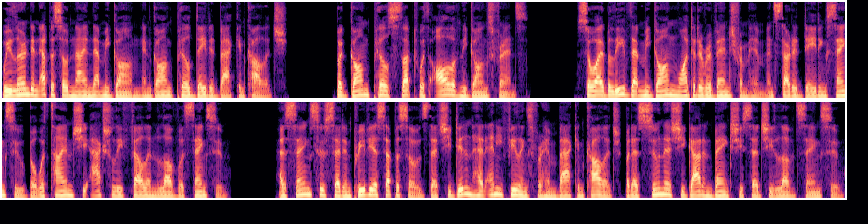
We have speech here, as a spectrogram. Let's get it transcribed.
We learned in episode 9 that Mi Gong and Gong Pil dated back in college. But Gong Pil slept with all of Mi Gong's friends. So I believe that Mi Gong wanted a revenge from him and started dating Sangsu, but with time she actually fell in love with Sangsu. As Sangsu said in previous episodes that she didn't had any feelings for him back in college, but as soon as she got in bank she said she loved Sangsu.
